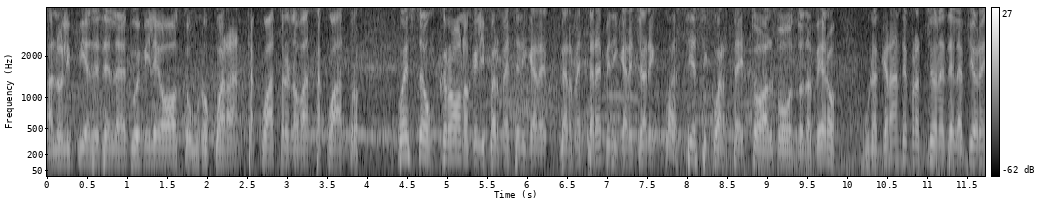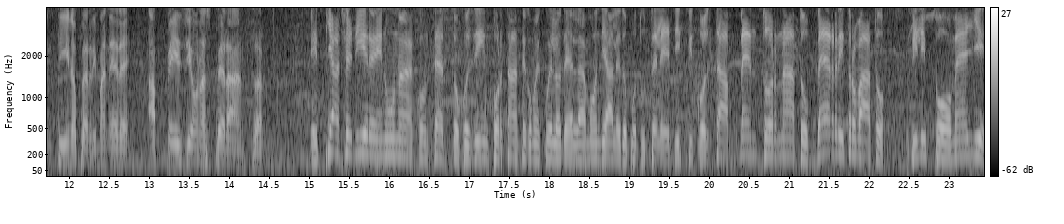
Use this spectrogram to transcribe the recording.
all'Olimpiade del 2008, 1.44,94. Questo è un crono che gli permette di permetterebbe di gareggiare in qualsiasi quartetto al mondo, davvero una grande frazione del Fiorentino per rimanere appesi a una speranza e piace dire in un contesto così importante come quello del mondiale dopo tutte le difficoltà bentornato, ben ritrovato Filippo Megli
